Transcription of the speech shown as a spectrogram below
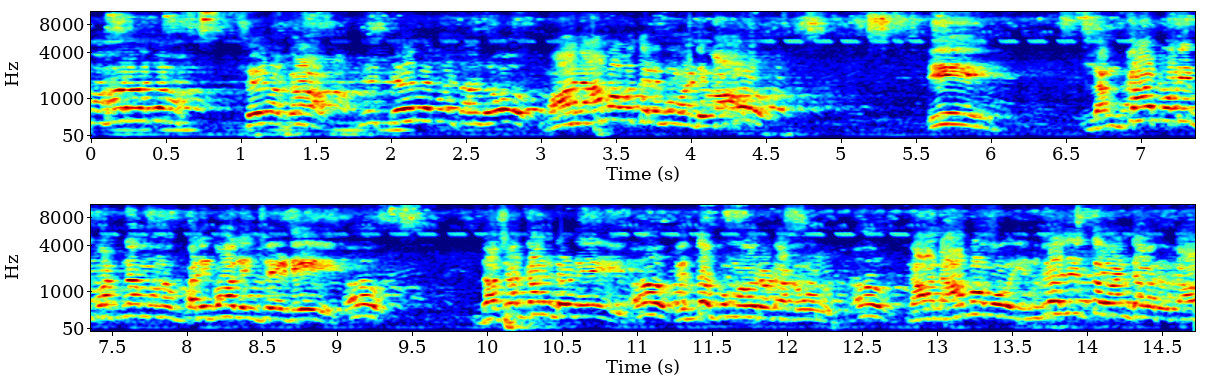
మహారాజా. సేవక. నీ పేరేమంటాడు మా నామము తెలుపు వంటివా ఈ లంకాపురి పట్నమును పరిపాలించేటి దశకంఠుని పెద్ద కుమారుడను నా నామము ఇంద్రజిత్తు అంటారు రా.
